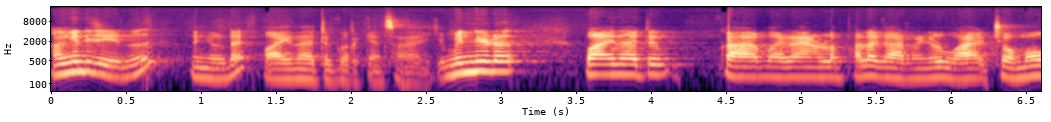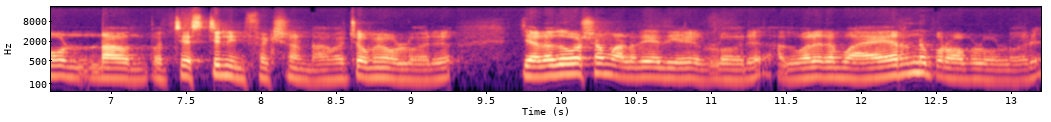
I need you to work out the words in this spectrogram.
അങ്ങനെ ചെയ്യുന്നത് നിങ്ങളുടെ വായനാറ്റം കുറയ്ക്കാൻ സഹായിക്കും. പിന്നീട് വായനാറ്റം വരാനുള്ള പല കാരണങ്ങൾ ചുമ ഉണ്ടാകുന്നു ഇപ്പോൾ ചെസ്റ്റിന് ഇൻഫെക്ഷൻ ഉണ്ടാകുക ചുമയുള്ളവർ ജലദോഷം വളരെയധികം ഉള്ളവർ അതുപോലെ തന്നെ വയറിന് പ്രോബ്ലം ഉള്ളവർ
